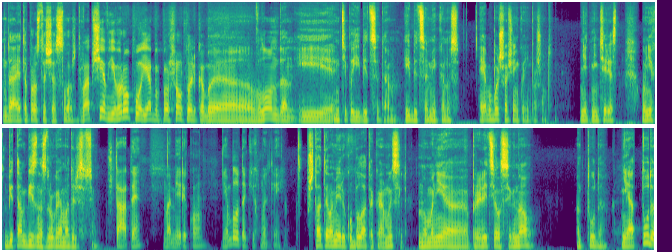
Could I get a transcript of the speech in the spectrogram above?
Да, это просто сейчас сложно. Вообще в Европу я бы пошел только бы э, в Лондон и, ну, типа Ибицы там, Ибица, Миконос. А я бы больше вообще никуда не пошел. Нет, неинтересно. У них там бизнес, другая модель совсем. Штаты, в Америку. Не было таких мыслей? В Штаты в Америку была такая мысль, но мне прилетел сигнал оттуда. Не оттуда,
